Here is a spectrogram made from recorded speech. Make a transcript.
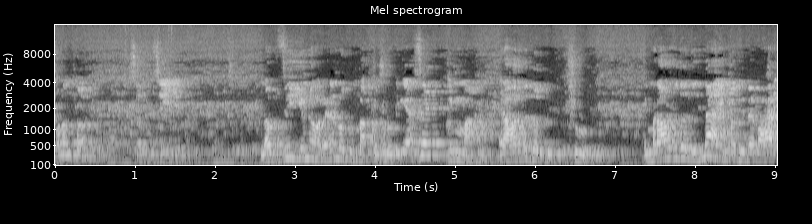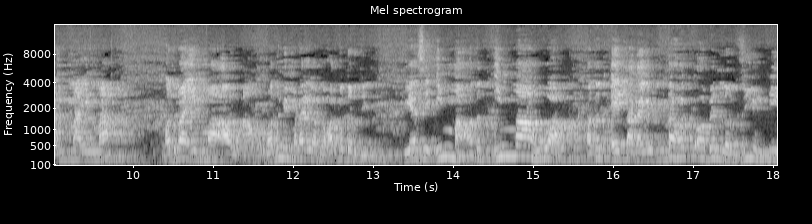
বলুন তো। লফজি ইউন হবে এটা নতুন বাক্য শুরু ঠিক আছে? ইম্মা। এটা দর্দি শুরু। ইম্মাটা হরফে দর্দি না? ইম্মা দুই ব্যবহার ইম্মা ইম্মা অথবা ইম্মা আউ প্রথম ইম্মাটা কি হবে? হরফে দর্দি ঠিক আছে? ইম্মা অর্থাৎ ইম্মা হুয়া। অর্থাৎ এই হয়তো হবে লফজি ইউন কি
